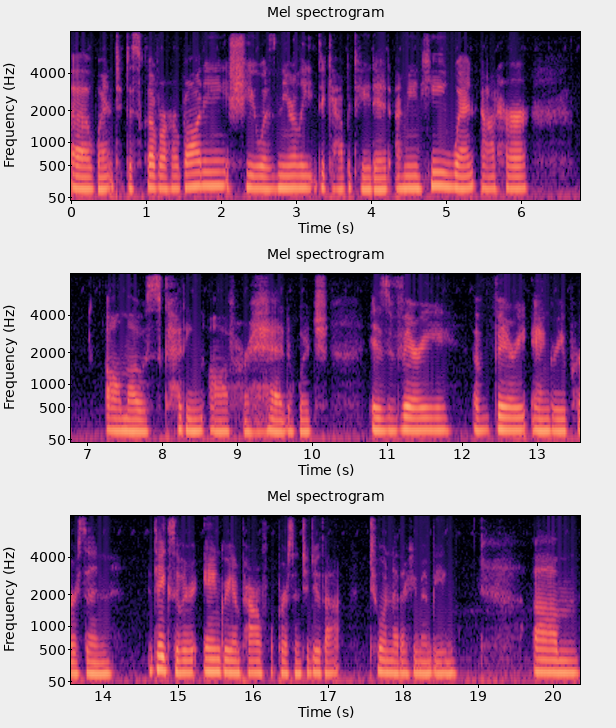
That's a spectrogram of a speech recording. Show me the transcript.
uh, went to discover her body she was nearly decapitated i mean he went at her almost cutting off her head, which is very, a very angry person. It takes a very angry and powerful person to do that to another human being. Um,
